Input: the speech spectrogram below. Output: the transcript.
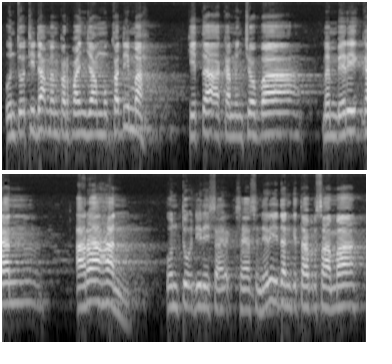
untuk tidak memperpanjang mukadimah, kita akan mencoba memberikan arahan untuk diri saya sendiri dan kita bersama,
